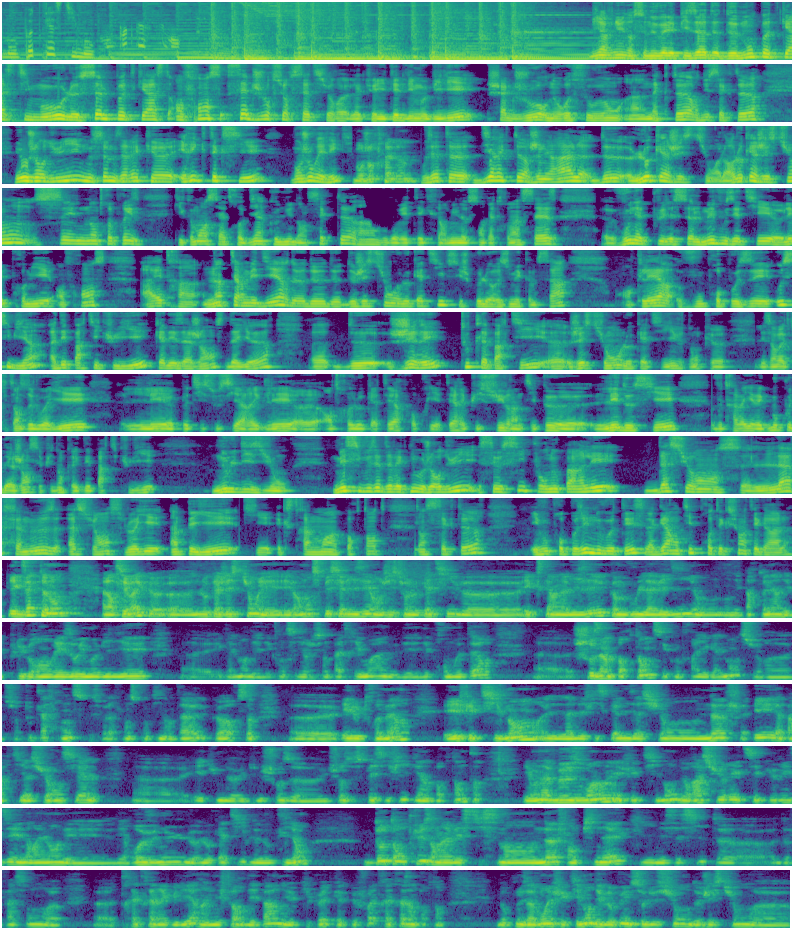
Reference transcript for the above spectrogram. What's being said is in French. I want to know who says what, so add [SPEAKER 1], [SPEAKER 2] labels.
[SPEAKER 1] Mon podcast IMO.
[SPEAKER 2] Bienvenue dans ce nouvel épisode de mon podcast IMO, le seul podcast en France 7 jours sur 7 sur l'actualité de l'immobilier. Chaque jour, nous recevons un acteur du secteur. Et aujourd'hui, nous sommes avec Eric euh, Texier. Bonjour Eric.
[SPEAKER 3] Bonjour Fred.
[SPEAKER 2] Vous êtes euh, directeur général de Loca Gestion. Alors Loca Gestion, c'est une entreprise qui commence à être bien connue dans le secteur. Hein. Vous avez été créé en 1996. Euh, vous n'êtes plus les seuls, mais vous étiez euh, les premiers en France à être un intermédiaire de, gestion locative, si je peux le résumer comme ça. En clair, vous proposez aussi bien à des particuliers qu'à des agences d'ailleurs euh, de gérer toute la partie gestion locative, donc les envois de quittance de loyer, les petits soucis à régler entre locataires, propriétaires, et puis suivre un petit peu les dossiers. Vous travaillez avec beaucoup d'agences et puis donc avec des particuliers, nous le disions. Mais si vous êtes avec nous aujourd'hui, c'est aussi pour nous parler d'assurance, la fameuse assurance loyer impayé qui est extrêmement importante dans ce secteur. Et vous proposez une nouveauté, c'est la garantie de protection intégrale.
[SPEAKER 3] Exactement. Alors c'est vrai que euh, Locagestion est, vraiment spécialisée en gestion locative euh, externalisée. Comme vous l'avez dit, on, est partenaire des plus grands réseaux immobiliers, euh, également des, conseillers en gestion de patrimoine ou des promoteurs. Euh, chose importante, c'est qu'on travaille également sur, toute la France, que ce soit la France continentale, Corse et l'outre-mer. Et effectivement, la défiscalisation neuf et la partie assurantielle est une, une, chose, une chose spécifique et importante. Et on a besoin effectivement de rassurer et de sécuriser énormément les, les revenus locatifs de nos clients, d'autant plus en investissement neuf en Pinel qui nécessite de façon euh, très très régulière, un effort d'épargne qui peut être quelquefois très très important. Donc nous avons effectivement développé une solution de gestion euh,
